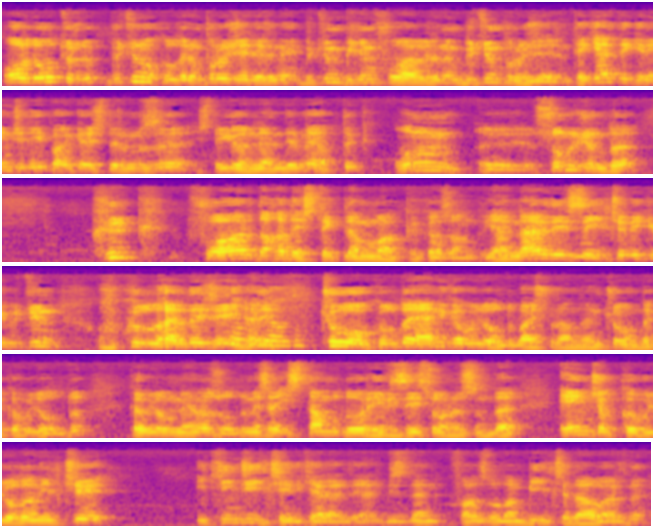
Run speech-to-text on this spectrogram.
Orada oturduk. Bütün okulların projelerini, bütün bilim fuarlarının bütün projelerini teker teker inceleyip arkadaşlarımızı işte yönlendirme yaptık. Onun e, sonucunda 40 fuar daha desteklenme hakkı kazandı. Yani neredeyse ilçedeki bütün okullarda şey Kabul hani oldu. çoğu okulda yani kabul oldu. Başvuranların çoğunda kabul oldu. Kabul olmayan az oldu. Mesela İstanbul'da o revize sonrasında en çok kabul olan ilçe ikinci ilçeydik herhalde yani. Bizden fazla olan bir ilçe daha vardı.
